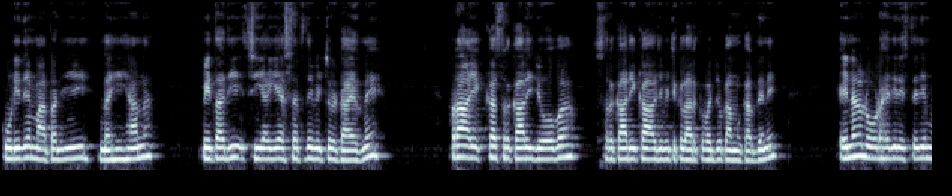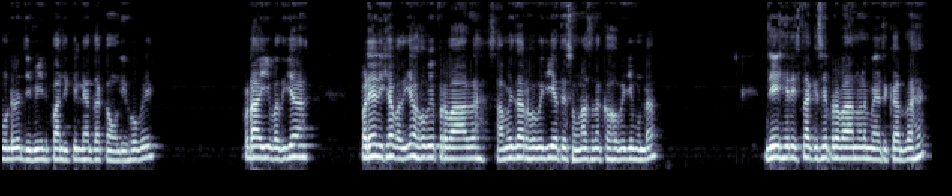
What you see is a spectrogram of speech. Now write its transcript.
ਕੁੜੀ ਦੇ ਮਾਤਾ ਜੀ ਨਹੀਂ ਹਨ। ਪਿਤਾ ਜੀ ਸੀਆਈਐਸਐਫ ਦੇ ਵਿੱਚ ਰਿਟਾਇਰ ਨੇ। ਭਰਾ ਇੱਕ ਸਰਕਾਰੀ ਜੋਬ ਸਰਕਾਰੀ ਕਾਲਜ ਵਿੱਚ ਕਲਰਕ ਵਜੋਂ ਕੰਮ ਕਰਦੇ ਨੇ। ਇਹਨਾਂ ਨੂੰ ਲੋੜ ਹੈ ਜੀ ਰਿਸ਼ਤੇ ਦੀ, ਮੁੰਡੇ ਨੂੰ ਜ਼ਮੀਨ 5 ਕਿੱਲਿਆਂ ਤੱਕ ਆਉਂਦੀ ਹੋਵੇ। ਪੜ੍ਹਾਈ ਵਧੀਆ, ਪੜ੍ਹਿਆ ਲਿਖਿਆ ਵਧੀਆ ਹੋਵੇ, ਪਰਿਵਾਰ ਸਮਝਦਾਰ ਹੋਵੇ ਜੀ ਅਤੇ ਸੋਹਣਾ ਸੁਨੱਖਾ ਹੋਵੇ ਜੀ ਮੁੰਡਾ। ਜੇ ਇਹ ਰਿਸ਼ਤਾ ਕਿਸੇ ਪਰਿਵਾਰ ਨਾਲ ਮੈਚ ਕਰਦਾ ਹੈ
